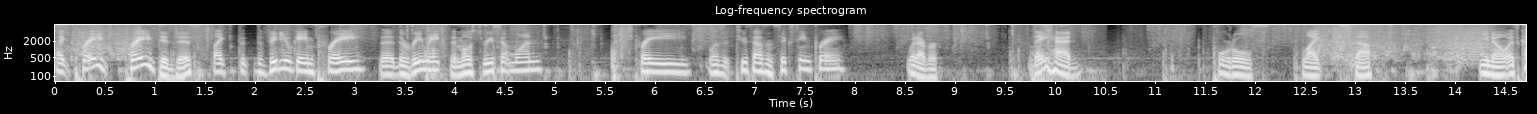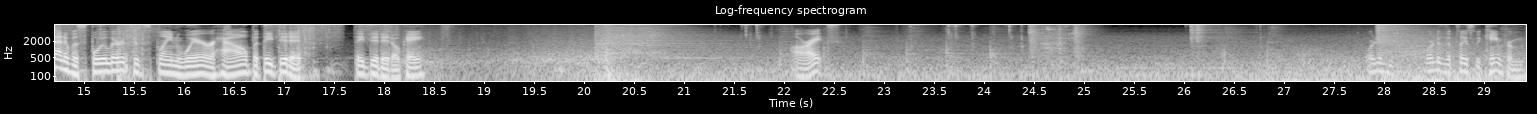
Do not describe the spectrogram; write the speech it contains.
Like, Prey- Prey did this! Like, the, the video game Prey, the- the remake, the most recent one. Prey... was it 2016 Prey? Whatever. They had... portals-like stuff. You know, it's kind of a spoiler to explain where or how, but they did it. They did it, okay? Alright. Where did- where did the place we came from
